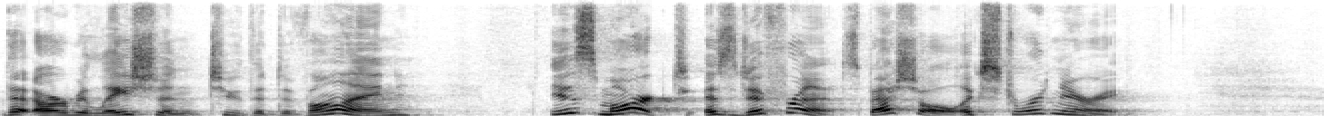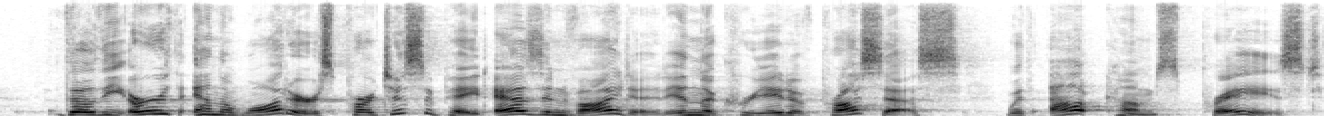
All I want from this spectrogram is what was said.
that our relation to the divine is marked as different, special, extraordinary. Though the earth and the waters participate as invited in the creative process with outcomes praised,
